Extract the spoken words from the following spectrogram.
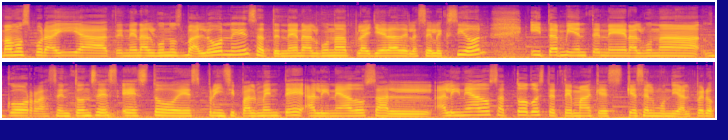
vamos por ahí a tener algunos balones, a tener alguna playera de la selección y también tener algunas gorras. Entonces esto es principalmente alineados al alineados a todo este tema que es que es el mundial. Pero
